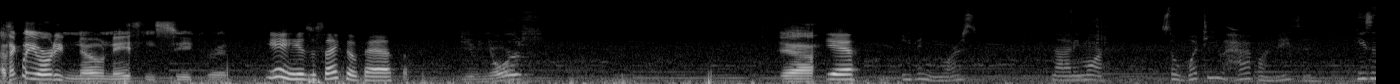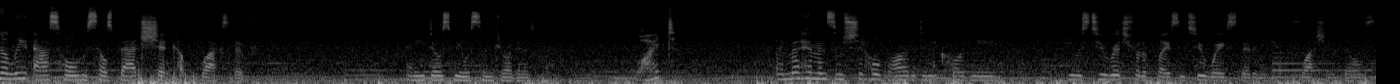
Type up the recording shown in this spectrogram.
I think we already know Nathan's secret. Yeah, he's a psychopath. Even yours? Yeah. Yeah. Even yours? Not anymore. So what do you have on Nathan? He's an elite asshole who sells bad shit cut with laxative. And he dosed me with some drug in his room. What? I met him in some shithole bar that didn't card me. He was too rich for the place and too wasted, and he kept flashing bills.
